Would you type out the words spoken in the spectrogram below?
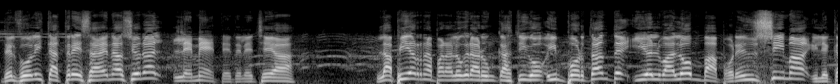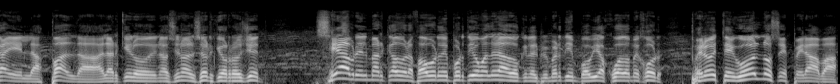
del futbolista Treza de Nacional, le mete Telechea la pierna para lograr un castigo importante y el balón va por encima y le cae en la espalda al arquero de Nacional, Sergio Roget. Se abre el marcador a favor de Deportivo Maldonado, que en el primer tiempo había jugado mejor, pero este gol no se esperaba.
